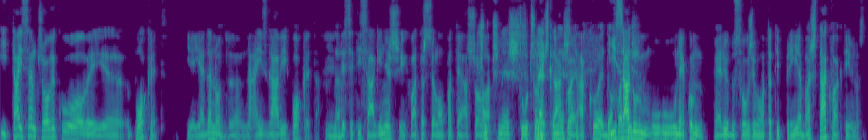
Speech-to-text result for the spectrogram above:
i taj sam čoveku ovaj, e, pokret je jedan od e, najzdravijih pokreta da. gde se ti saginješ i hvataš se lopate, ašova čučneš, čučneš, klekneš, tako je. tako je, i dohvatiš. sad u, u, u nekom periodu svog života ti prija baš takva aktivnost.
